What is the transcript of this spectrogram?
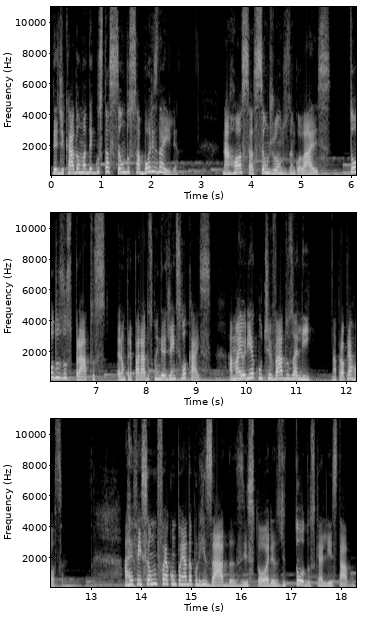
dedicado a uma degustação dos sabores da ilha. Na roça São João dos Angolares, todos os pratos eram preparados com ingredientes locais, a maioria cultivados ali, na própria roça. A refeição foi acompanhada por risadas e histórias de todos que ali estavam,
